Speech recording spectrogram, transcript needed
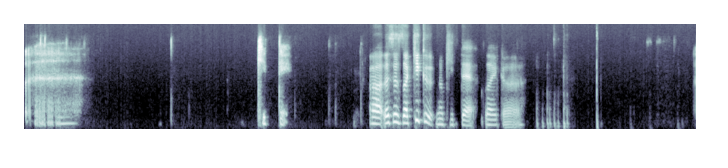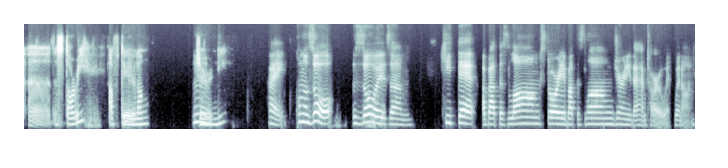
Uh, Uh, this is a kiku no kite, like uh, uh, the story of the long mm. journey. Hi. Kono zo, the zo is um kite about this long story, about this long journey that Hamtaro went, went on.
